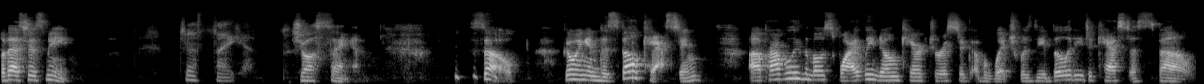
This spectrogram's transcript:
But that's just me. Just saying. Just saying. so, going into spell casting, uh, probably the most widely known characteristic of a witch was the ability to cast a spell.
